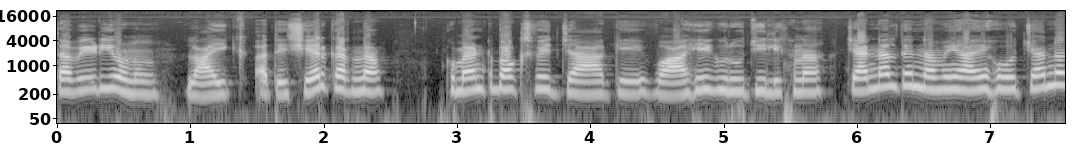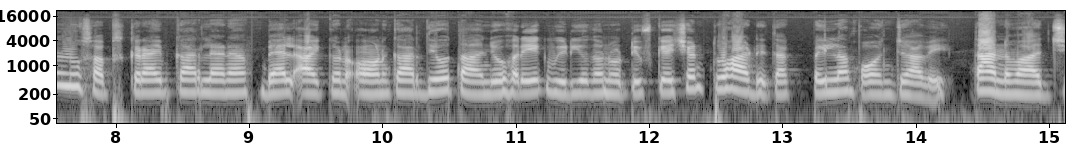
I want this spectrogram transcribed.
ਤਾਂ ਵੀਡੀਓ ਨੂੰ ਲਾਈਕ ਅਤੇ ਸ਼ੇਅਰ ਕਰਨਾ ਕਮੈਂਟ ਬਾਕਸ ਵਿੱਚ ਜਾ ਕੇ ਵਾਹਿਗੁਰੂ ਜੀ ਲਿਖਣਾ ਚੈਨਲ ਤੇ ਨਵੇਂ ਆਏ ਹੋ ਚੈਨਲ ਨੂੰ ਸਬਸਕ੍ਰਾਈਬ ਕਰ ਲੈਣਾ ਬੈਲ ਆਈਕਨ ਔਨ ਕਰ ਦਿਓ ਤਾਂ ਜੋ ਹਰੇਕ ਵੀਡੀਓ ਦਾ ਨੋਟੀਫਿਕੇਸ਼ਨ ਤੁਹਾਡੇ ਤੱਕ ਪਹਿਲਾਂ ਪਹੁੰਚ ਜਾਵੇ। ਧੰਨਵਾਦ ਜੀ।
